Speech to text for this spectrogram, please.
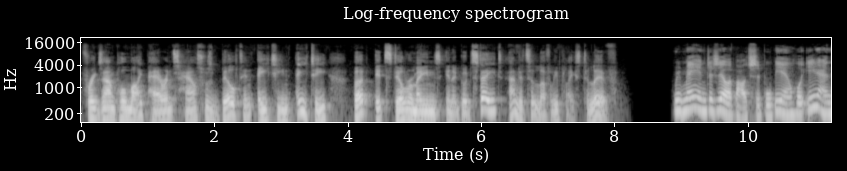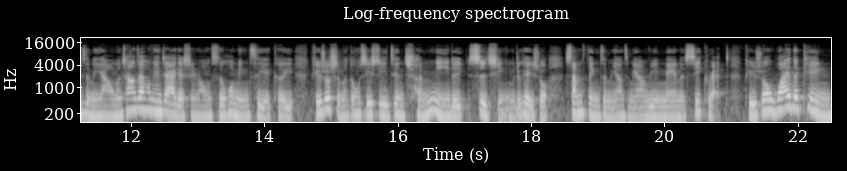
For example, my parents' house was built in 1880, but it still remains in a good state and it's a lovely place to live Remain 就是有保持不变或依然怎么样，我们常常在后面加一个形容词或名词也可以。比如说什么东西是一件沉迷的事情，我们就可以说 something 怎么样怎么样 remain a secret。比如说 Why the king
